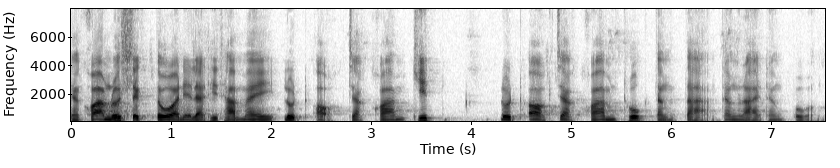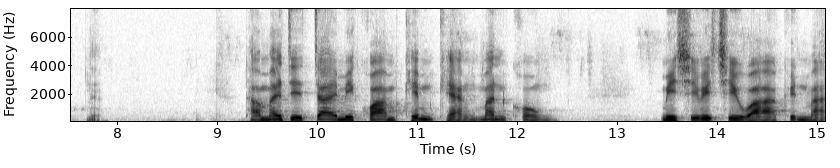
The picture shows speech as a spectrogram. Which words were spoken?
นะความรู้สึกตัวนี่แหละที่ทำให้หลุดออกจากความคิด หลุดออกจากความทุกข์ต่างๆ ทั้งหลายทั้งปวงนะทำให้จิตใจมีความเข้มแข็งมั่นคง มีชีวิตชีวาขึ้นมา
